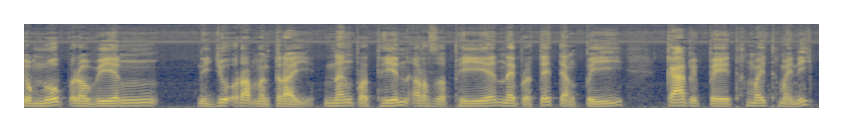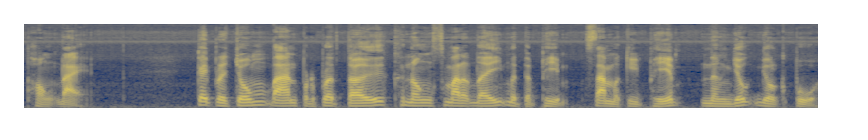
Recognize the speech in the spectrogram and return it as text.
ជំនួបរវាងនាយករដ្ឋមន្ត្រី និងប្រធានរដ្ឋសភានៃប្រទេសទាំងពីរកាលពីពេលថ្មីៗនេះផងដែរ។ កិច្ចប្រជុំបានប្រព្រឹត្តទៅក្នុងស្មារតីមិត្តភាពសាមគ្គីភាពនិងយោគយល់ខ្ពស់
